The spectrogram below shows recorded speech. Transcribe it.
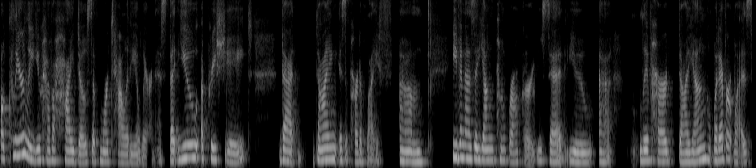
uh, clearly you have a high dose of mortality awareness that you appreciate that dying is a part of life. Um, even as a young punk rocker you said you uh, live hard, die young, whatever it was.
